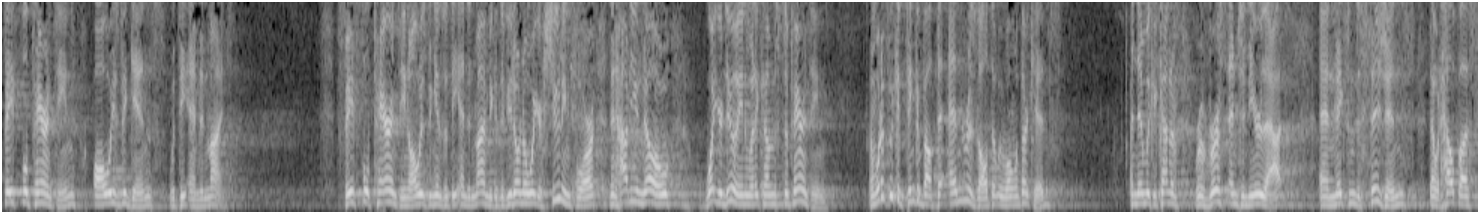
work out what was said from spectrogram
Faithful parenting always begins with the end in mind. Faithful parenting always begins with the end in mind because if you don't know what you're shooting for, then how do you know what you're doing when it comes to parenting? And what if we could think about the end result that we want with our kids? And then we could kind of reverse engineer that and make some decisions that would help us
